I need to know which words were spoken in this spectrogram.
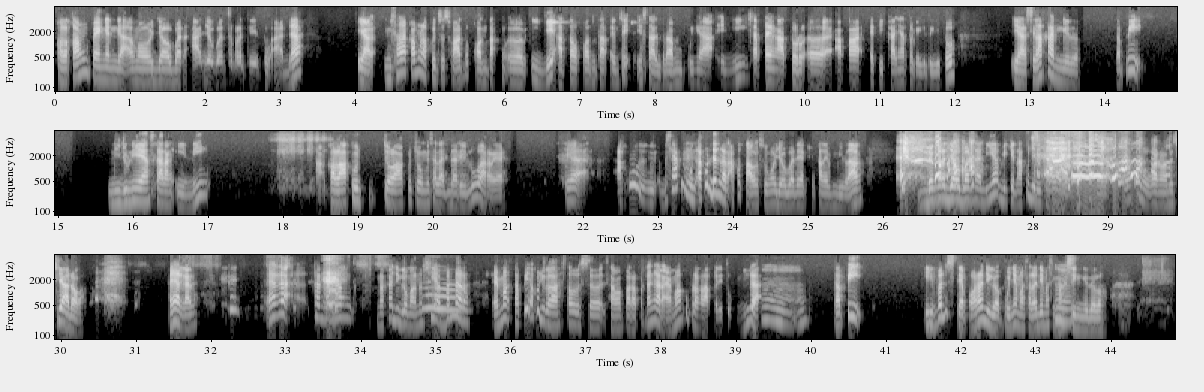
Kalau kamu pengen nggak mau jawaban A, jawaban seperti itu ada, ya misalnya kamu lakuin sesuatu kontak eh, IG atau kontak MC Instagram punya ini siapa yang ngatur eh, apa etikanya atau kayak gitu-gitu ya silakan gitu tapi di dunia yang sekarang ini kalau aku kalau aku cuma misalnya dari luar ya ya aku misalnya aku aku dengar aku tahu semua jawaban yang kalian bilang dengar jawabannya dia bikin aku jadi salah dong. Aku bukan manusia dong. Ya kan? Ya enggak kan bilang mereka juga manusia. Bener. Emang tapi aku juga kasih tahu se- sama para pendengar emang aku pernah ngelakuin itu? Enggak. Hmm. tapi even setiap orang juga punya masalah dia masing-masing gitu loh.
